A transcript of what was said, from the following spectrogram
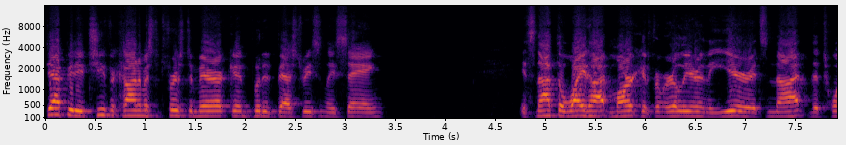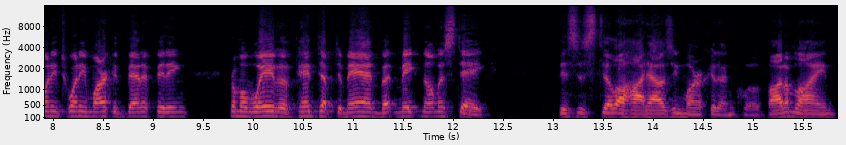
deputy chief economist at First American put it best recently, saying, It's not the white hot market from earlier in the year. It's not the 2020 market benefiting from a wave of pent up demand, but make no mistake, this is still a hot housing market, unquote. Bottom line,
